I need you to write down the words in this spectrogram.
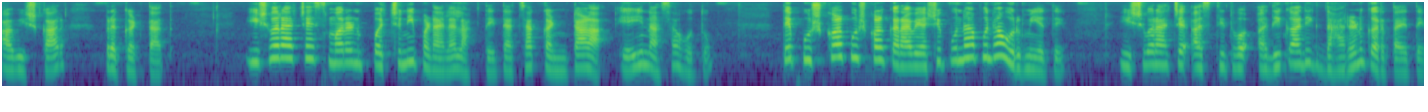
आविष्कार प्रकटतात. ईश्वराचे स्मरण पचनी पडायला लागते. त्याचा कंटाळा येईनासा होतो. ते पुष्कळ पुष्कळ करावे अशी पुन्हा पुन्हा उर्मी येते. ईश्वराचे अस्तित्व अधिकाधिक धारण करता येते.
